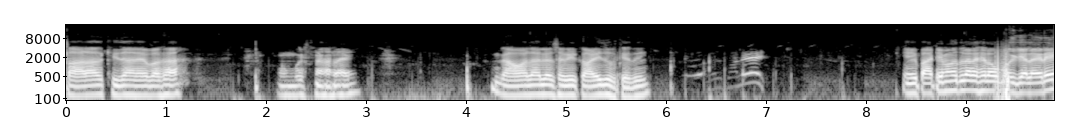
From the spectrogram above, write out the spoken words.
काळा खिजा आहे बघा? मुंबई नाला आहे गावाला आल्यावर सगळी काळीच होते ए पाठीमाग तुला कशाला उभं केलाय रे?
